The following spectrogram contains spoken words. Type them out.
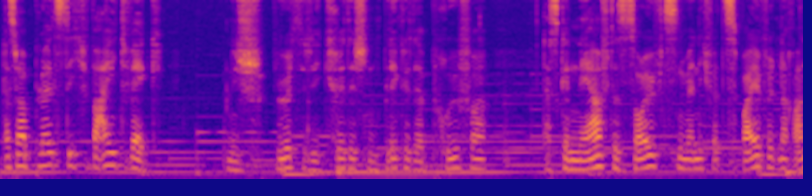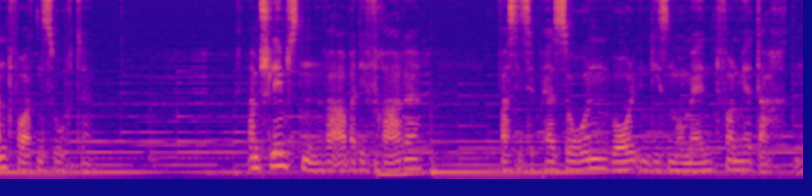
das war plötzlich weit weg und ich spürte die kritischen Blicke der Prüfer, das genervte Seufzen, wenn ich verzweifelt nach Antworten suchte. Am schlimmsten war aber die Frage, was diese Personen wohl in diesem Moment von mir dachten.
